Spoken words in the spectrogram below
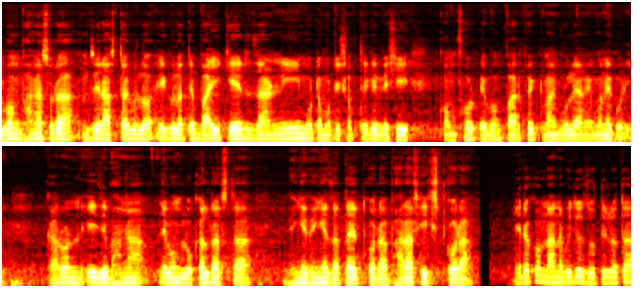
এবং ভাঙাচোরা যে রাস্তাগুলো, এগুলোতে বাইকের জার্নি মোটামুটি সব থেকে বেশি কমফোর্ট এবং পারফেক্ট মার্ক বলে আমি মনে করি। কারণ এই যে ভাঙা এবং লোকাল রাস্তা ভেঙে ভেঙে যাতায়াত করা, ভাড়া ফিক্সড করা, এরকম নানাবিধ জটিলতা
